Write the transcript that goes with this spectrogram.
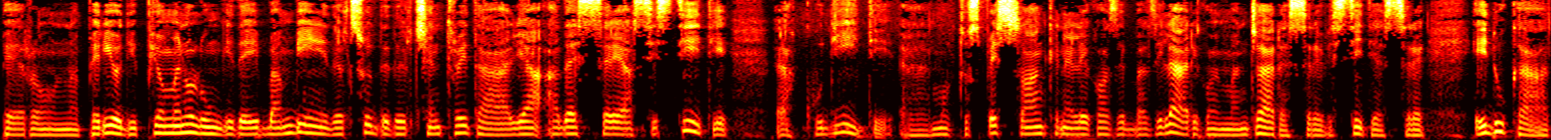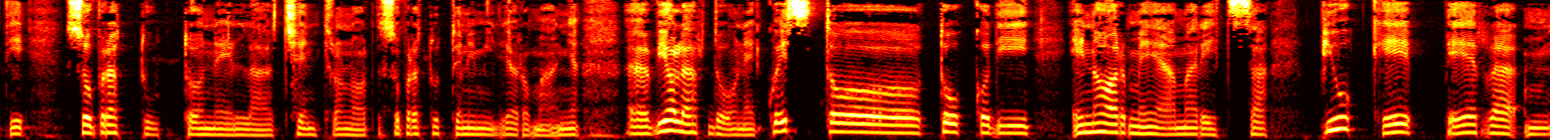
per un periodi più o meno lunghi dei bambini del sud e del centro Italia ad essere assistiti, accuditi, eh, molto spesso anche nelle cose basilari come mangiare, essere vestiti, essere educati, soprattutto nel centro nord, soprattutto in Emilia Romagna. Eh, Viola Ardone, questo tocco di enorme amarezza, più che per mh,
